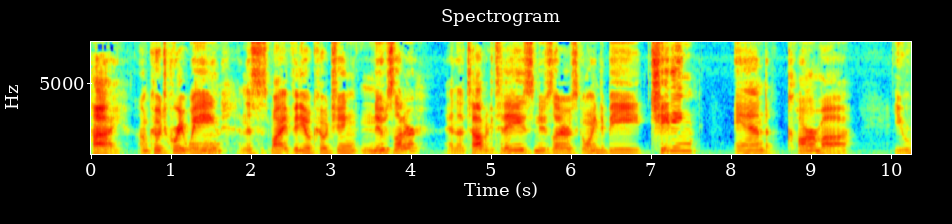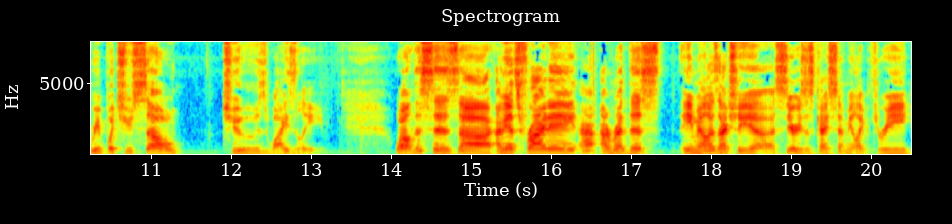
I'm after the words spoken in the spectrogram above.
Hi, I'm Coach Corey Wayne, and this is my video coaching newsletter. And the topic of today's newsletter is going to be cheating and karma. You reap what you sow, choose wisely. Well, this is, uh, I mean, it's Friday. I, I read this email. It's actually a series. This guy sent me like three.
